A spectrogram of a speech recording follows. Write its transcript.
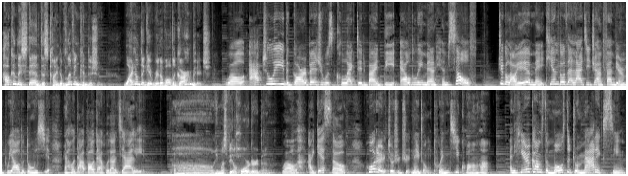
How can they stand this kind of living condition? Why don't they get rid of all the garbage? Well, actually, the garbage was collected by the elderly man himself. 这个老爷爷每天都在垃圾站翻别人不要的东西，然后打包带回到家里。Oh, he must be a hoarder then. Well, I guess so. Hoarder 就是指那种囤积狂哈。And here comes the most dramatic scene.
